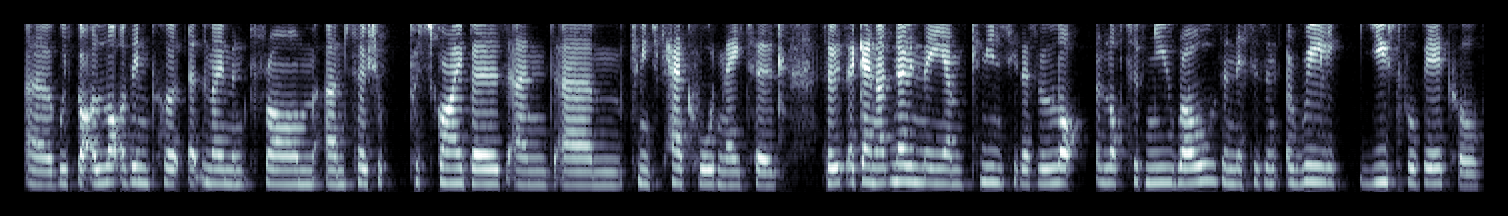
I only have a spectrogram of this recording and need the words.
uh, we've got a lot of input at the moment from um, social prescribers and um, community care coordinators. So it's again, I know in the um, community there's a lot, a lot of new roles, and this is an, a really useful vehicle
